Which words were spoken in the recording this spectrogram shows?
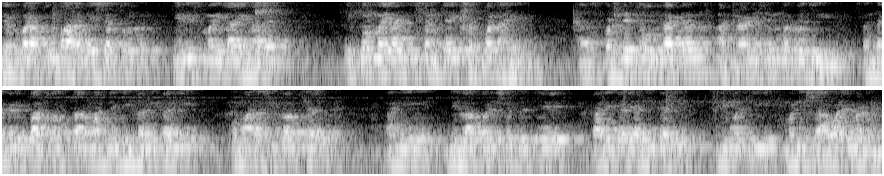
जगभरातून बारा देशातून तेवीस महिला येणार आहेत. एकूण महिलांची संख्या एक छप्पन आहे. स्पर्धेचं उद्घाटन अठरा डिसेंबर रोजी संध्याकाळी पाच वाजता मान्य जिल्हाधिकारी कुमार आशीर्वाद साहेब आणि जिल्हा परिषदेचे कार्यकारी अधिकारी श्रीमती मनीषा आवाळे मॅडम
